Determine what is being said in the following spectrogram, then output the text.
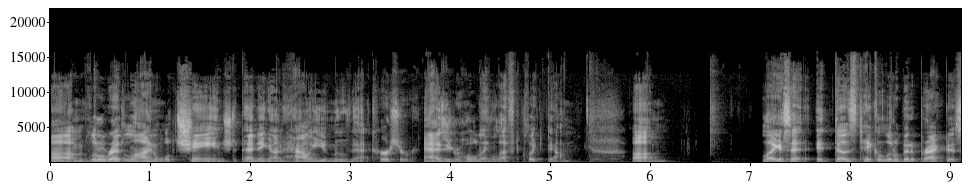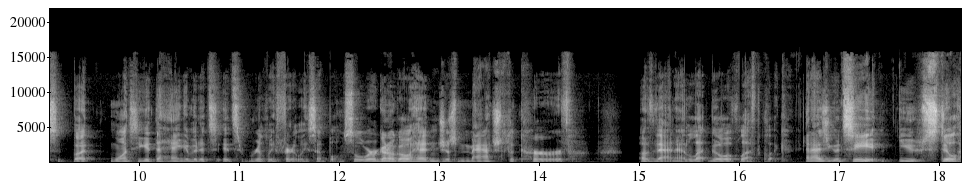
um, little red line will change depending on how you move that cursor as you're holding left click down. Um, like I said, it does take a little bit of practice, but once you get the hang of it, it's it's really fairly simple. So we're going to go ahead and just match the curve of that and let go of left click. And as you can see, you still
